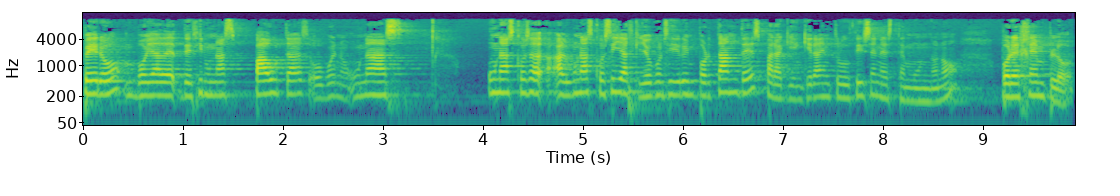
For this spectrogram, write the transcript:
pero voy a de- decir unas pautas o bueno, unas unas cosas, algunas cosillas que yo considero importantes para quien quiera introducirse en este mundo, ¿no? Por ejemplo,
